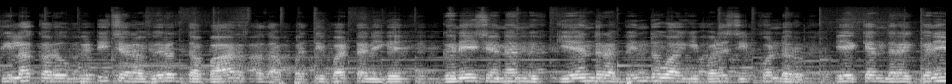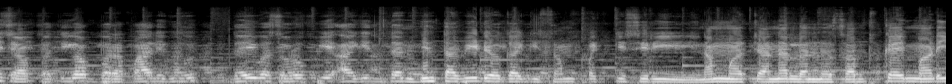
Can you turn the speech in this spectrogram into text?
ತಿಲಕರು ಬ್ರಿಟಿಷರ ವಿರುದ್ಧ ಭಾರತದ ಪ್ರತಿಭಟನೆಗೆ ಗಣೇಶನನ್ನು ಕೇಂದ್ರ ಬಿಂದುವಾಗಿ ಬಳಸಿಕೊಂಡರು. ಏಕೆಂದರೆ ಗಣೇಶ ಪ್ರತಿಯೊಬ್ಬರ ಪಾಲಿಗೂ ದೈವ ಸ್ವರೂಪಿ ಆಗಿದ್ದನು. ಇಂಥ ವಿಡಿಯೋಗಾಗಿ ಸಂಪರ್ಕಿಸಿರಿ. ನಮ್ಮ ಚಾನಲ್ ಅನ್ನು ಸಬ್ಸ್ಕ್ರೈಬ್ ಮಾಡಿ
